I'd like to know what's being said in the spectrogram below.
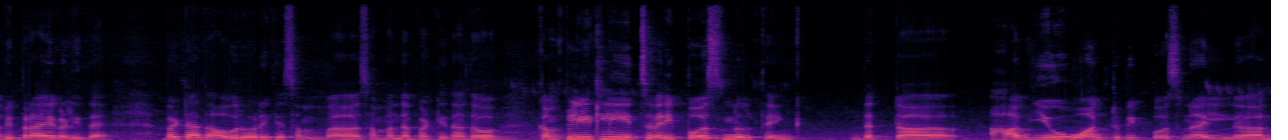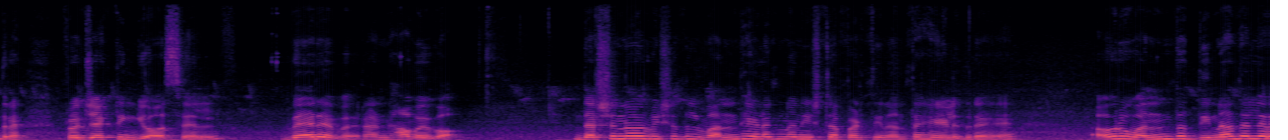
ಅಭಿಪ್ರಾಯಗಳಿದೆ. ಬಟ್ ಅದು ಅವರವರಿಗೆ ಸಂ ಸಂಬಂಧಪಟ್ಟಿದೆ. ಅದು completely it's very personal thing that how you want to be personal ಅಂದರೆ projecting yourself wherever and however Darshan ಅವ್ರ ವಿಷಯದಲ್ಲಿ ಒಂದು ಹೇಳೋಕ್ಕೆ ನಾನು ಇಷ್ಟಪಡ್ತೀನಿ ಅಂತ ಹೇಳಿದ್ರೆ ಅವರು ಒಂದು ದಿನದಲ್ಲೇ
